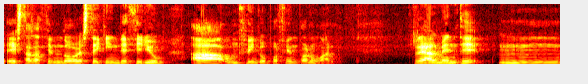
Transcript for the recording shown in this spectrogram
estás haciendo staking de Ethereum a un 5% anual. Realmente mm,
